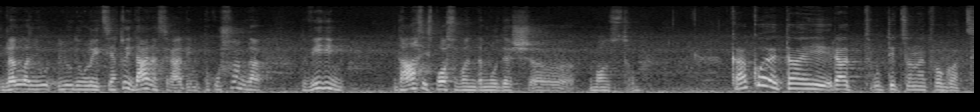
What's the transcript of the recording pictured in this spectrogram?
gledala lju- ljude u ulici. Ja to i danas radim. Pokušavam da, da vidim da li si sposoban da budeš uh, monstrum. Kako je taj rat uticao na tvog oca?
